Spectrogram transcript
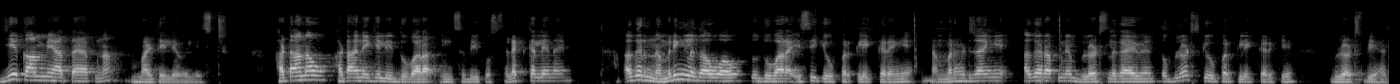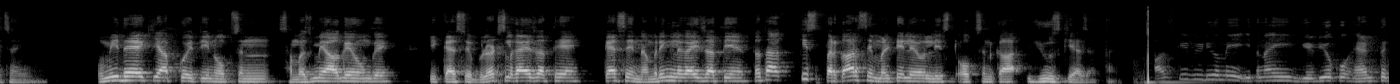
ये काम में आता है अपना मल्टी लेवल लिस्ट हटाना हो, हटाने के लिए दोबारा इन सभी को सेलेक्ट कर लेना है। अगर नंबरिंग लगा हुआ हो तो दोबारा इसी के ऊपर क्लिक करेंगे नंबर हट जाएँगे। अगर अपने बुलेट्स लगाए हुए हैं तो बुलेट्स के ऊपर क्लिक करके बुलेट्स भी हट जाएँगे। उम्मीद है कि आपको ये तीन ऑप्शन समझ में आ गए होंगे कि कैसे बुलेट्स लगाए जाते हैं। कैसे नंबरिंग लगाई जाती है तथा किस प्रकार से मल्टी लेवल लिस्ट ऑप्शन का यूज़ किया जाता है। आज की वीडियो में इतना ही। वीडियो को एंड तक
